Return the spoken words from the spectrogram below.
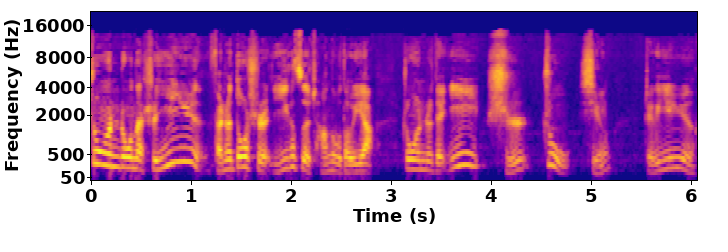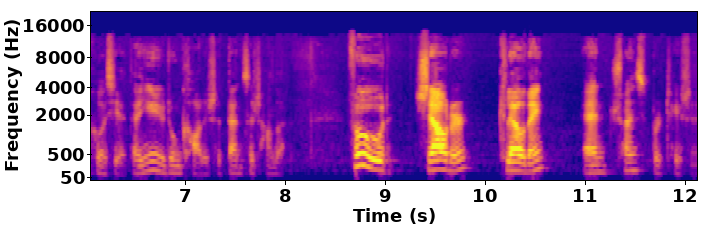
中文中呢是音韵，反正都是一个字长度都一样。中文中的衣食住行。这个音韵和谐，在英语中考的是单词长短，food, shelter, clothing, and transportation。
